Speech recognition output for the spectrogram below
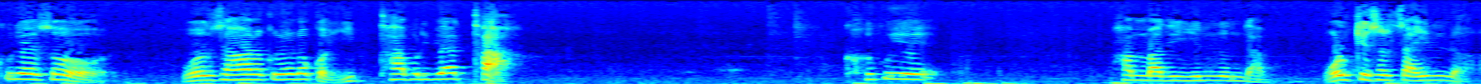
그래서 원상을 그려놓고 입탑을 비하타. 거부에 한마디 읽는다. 옳게 설사 일러.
